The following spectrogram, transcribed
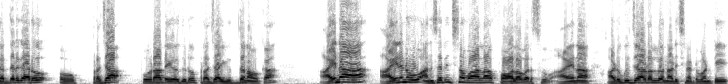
గద్దర్ గారు ప్రజా పోరాట యోధుడు ప్రజా యుద్ధ నౌక ఆయన ఆయనను అనుసరించిన వాళ్ళ ఫాలోవర్స్ ఆయన అడుగుజాడల్లో నడిచినటువంటి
